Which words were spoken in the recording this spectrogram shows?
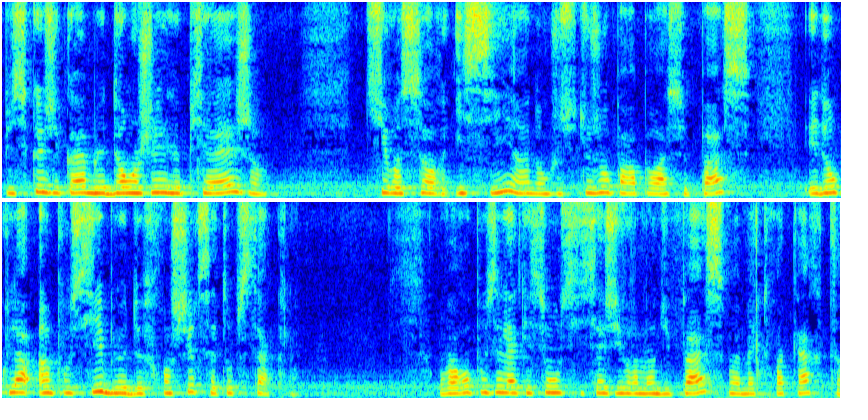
Puisque j'ai quand même le danger, le piège qui ressort ici. Hein. donc, je suis toujours par rapport à ce passe. Et donc là, impossible de franchir cet obstacle. On va reposer la question s'il s'agit vraiment du pass. On va mettre trois cartes.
